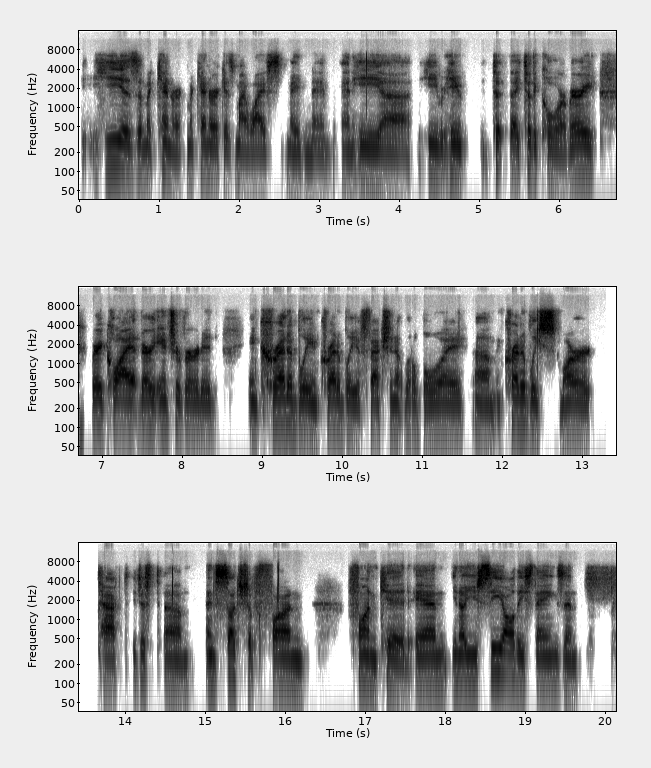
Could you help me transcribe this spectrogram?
he is a McKenrick. McKenrick is my wife's maiden name, and he uh, he he to, like, to the core, very very quiet, very introverted, incredibly incredibly affectionate little boy, um, incredibly smart, tact, just um, and such a fun fun kid. And you know, you see all these things, and you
